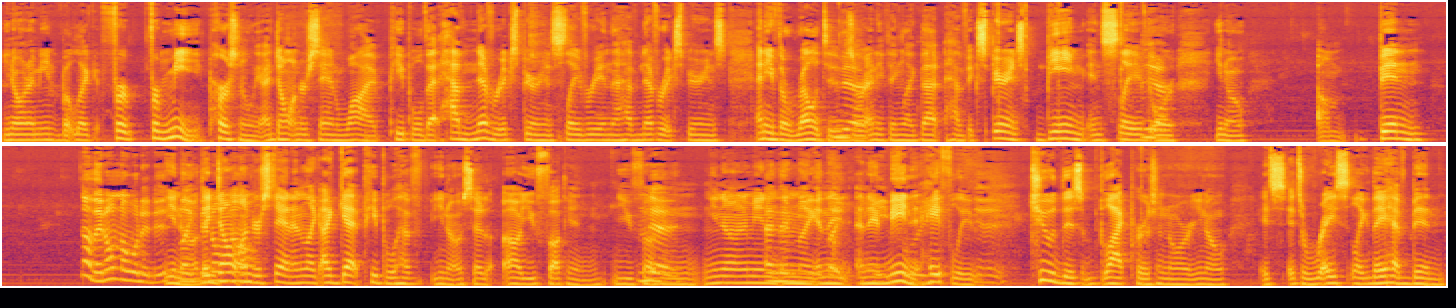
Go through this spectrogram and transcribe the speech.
You know what I mean? But like for for me personally, I don't understand why people that have never experienced slavery and that have never experienced any of their relatives Yeah. or anything like that have experienced being enslaved or you know um been No, they don't know what it is. you know like, they, don't, know. understand and like I get people have you know said oh you fucking you fucking you know what I mean And they like mean and they like, and they mean it hatefully. Yeah. to this black person or you know it's it's a race like they have been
